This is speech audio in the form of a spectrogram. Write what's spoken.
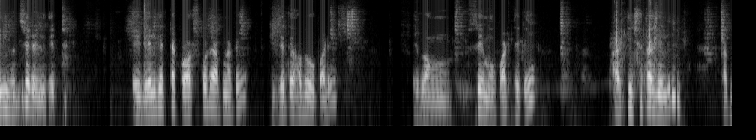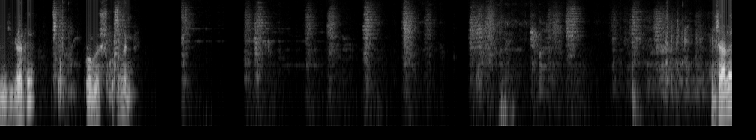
এই হচ্ছে রেলগেট এই রেলগেটটা ক্রস করে আপনাকে যেতে হবে ওপারে এবং সেম ওপার থেকে আর কিছুটা গেলেই আপনি জিরাটে প্রবেশ করবেন। যারা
